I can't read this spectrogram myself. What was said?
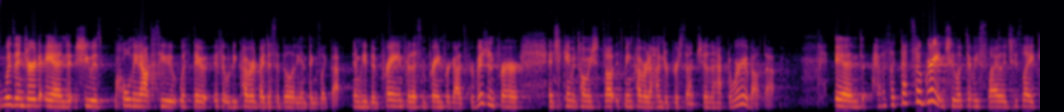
was injured and she was holding out to see if, they, if it would be covered by disability and things like that. And we had been praying for this and praying for God's provision for her. And she came and told me she thought it's being covered 100%. She doesn't have to worry about that. And I was like, that's so great. And she looked at me slyly and she's like,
